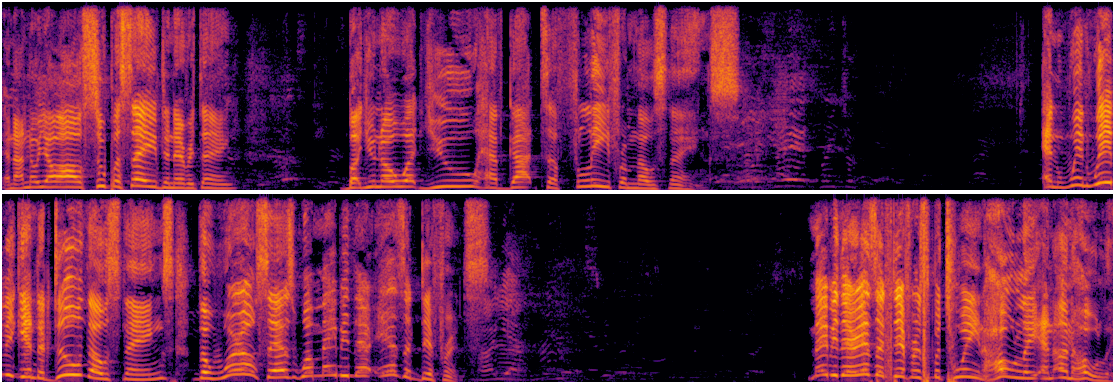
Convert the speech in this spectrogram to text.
And I know y'all all super saved and everything. But you know what? You have got to flee from those things. And when we begin to do those things, the world says, well, maybe there is a difference. Oh, Maybe there is a difference between holy and unholy.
